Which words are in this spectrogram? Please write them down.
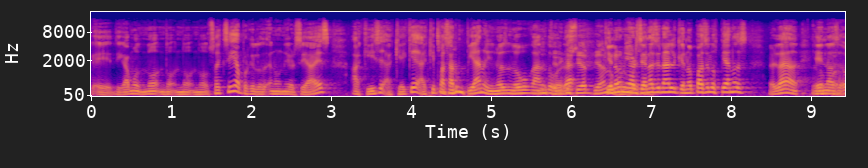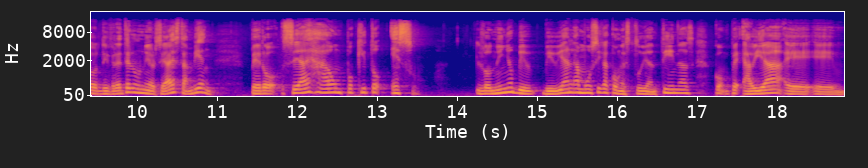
eh, digamos, no, no, no, no se exija, porque en las universidades aquí, aquí hay, que, hay que pasar un piano y no, no jugando, ¿verdad? Aquí en la Universidad Nacional el que no pase los pianos, ¿verdad? en las diferentes universidades también, pero se ha dejado un poquito eso los niños vivían la música con estudiantinas, había, eh, eh,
